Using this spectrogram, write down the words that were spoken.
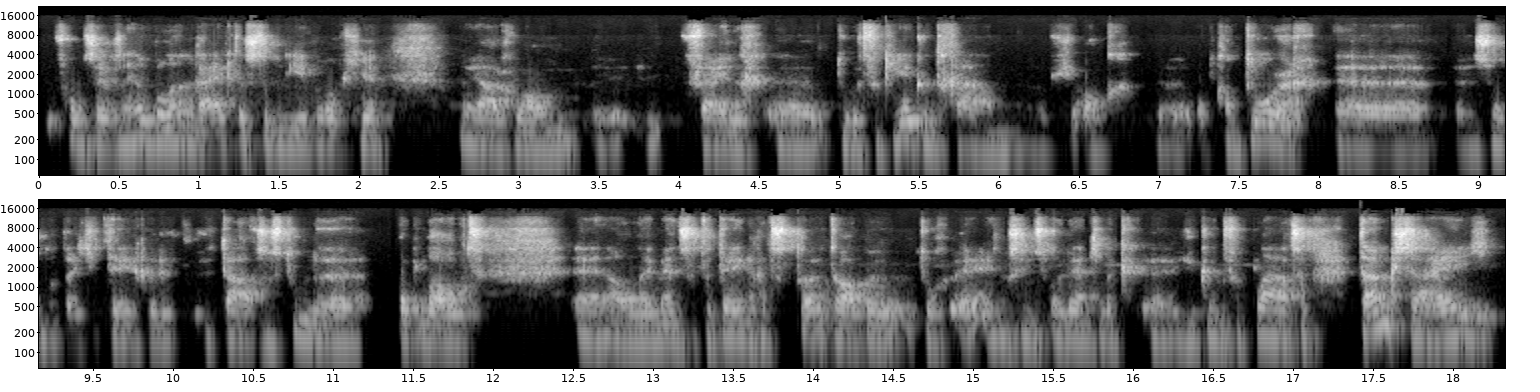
voor ons heel belangrijk. Dat is de manier waarop je nou ja, gewoon uh, veilig uh, door het verkeer kunt gaan. Waarop je ook op kantoor, zonder dat je tegen tafels en stoelen oploopt en allerlei mensen op de tenen gaat trappen, toch enigszins ordentelijk je kunt verplaatsen. Dankzij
